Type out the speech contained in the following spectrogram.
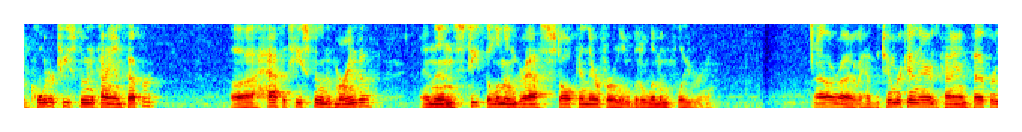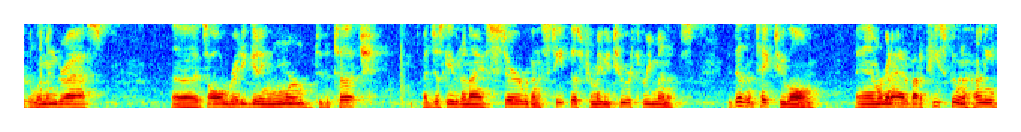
a quarter teaspoon of cayenne pepper, uh, half a teaspoon of moringa, and then steep the lemongrass stalk in there for a little bit of lemon flavoring. All right, we have the turmeric in there, the cayenne pepper, the lemongrass. Uh, it's already getting warm to the touch. I just gave it a nice stir. We're going to steep this for maybe two or three minutes. It doesn't take too long. And we're going to add about a teaspoon of honey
